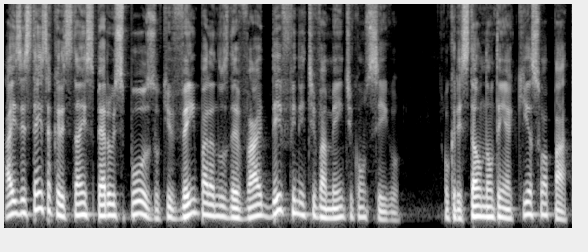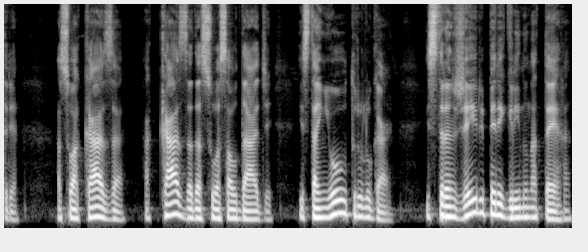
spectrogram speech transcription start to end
A existência cristã espera o esposo que vem para nos levar definitivamente consigo. O cristão não tem aqui a sua pátria, a sua casa, a casa da sua saudade, está em outro lugar, estrangeiro e peregrino na terra.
